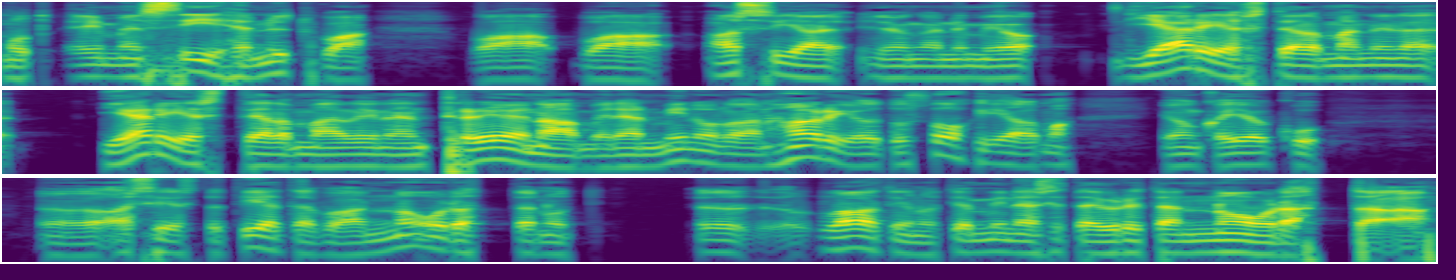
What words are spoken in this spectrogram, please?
mutta ei mene siihen nyt, vaan, vaan, vaan asia, jonka nimi on järjestelmällinen, järjestelmällinen treenaaminen. Minulla on harjoitusohjelma, jonka joku ö, asiasta tietävä on noudattanut, ö, laatinut ja minä sitä yritän noudattaa.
